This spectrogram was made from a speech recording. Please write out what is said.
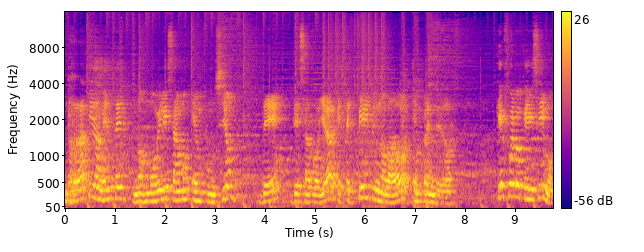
rápidamente nos movilizamos en función de desarrollar este espíritu innovador emprendedor. ¿Qué fue lo que hicimos?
